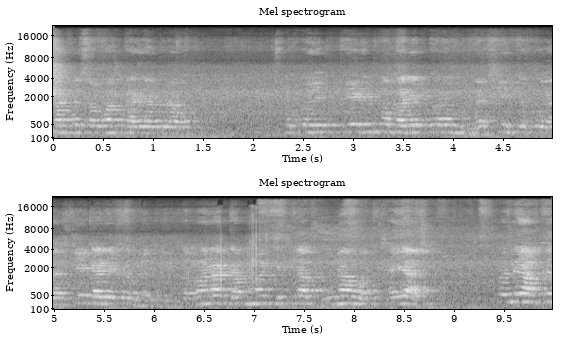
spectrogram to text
સાથે સંવાદ કાર્યક્રમ તો કોઈ એ રીતનો કાર્યક્રમ નથી કે કોઈ રાજકીય કાર્યક્રમ નથી. તમારા ગામમાં કેટલા ગુનાઓ થયા છે? અને આપણે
